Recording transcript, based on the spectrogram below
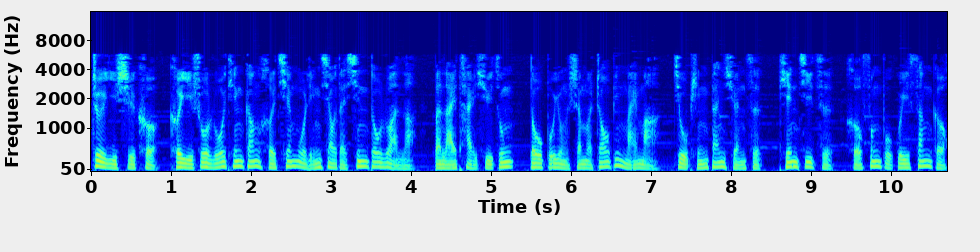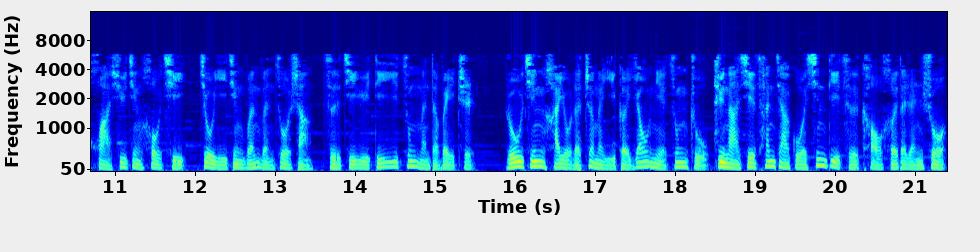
这一时刻，可以说罗天罡和千木凌霄的心都乱了。本来太虚宗都不用什么招兵买马，就凭丹玄子、天机子和风不归三个化虚境后期，就已经稳稳坐上紫极域第一宗门的位置。如今还有了这么一个妖孽宗主。据那些参加过新弟子考核的人说，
